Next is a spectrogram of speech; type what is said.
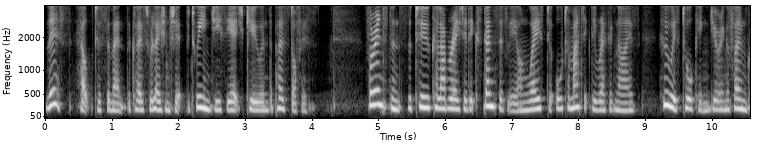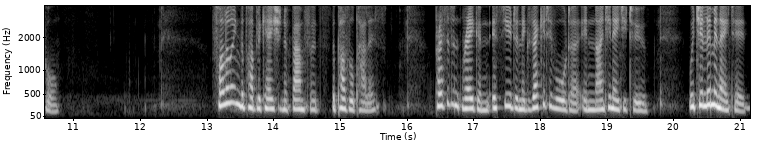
This helped to cement the close relationship between GCHQ and the Post Office. For instance, the two collaborated extensively on ways to automatically recognize who is talking during a phone call. Following the publication of Bamford's The Puzzle Palace, President Reagan issued an executive order in 1982 which eliminated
